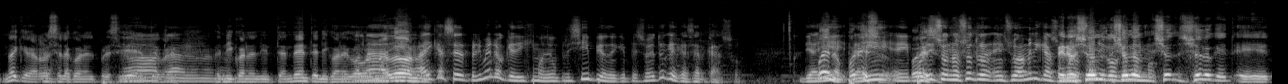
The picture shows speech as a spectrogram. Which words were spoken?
no hay que agarrársela con el presidente, No, con claro, el- no, no. ni con el intendente, ni con el gobernador. Hay que hacer, primero que dijimos de un principio, de que empezó esto, que hay que hacer caso. De ahí, Bueno, por de ahí, eso, eh, por por, eso. eso. nosotros en Sudamérica somos Pero los yo, únicos yo, que lo, yo, yo lo que eh,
